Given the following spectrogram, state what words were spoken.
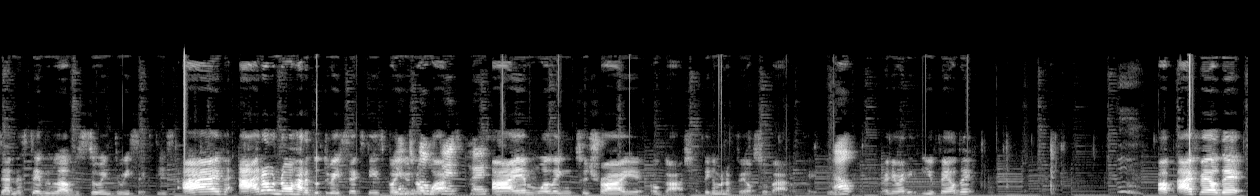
Denis Daily loves doing 360s. I've, I don't know how to do 360s, but you know what? I am willing to try it. Oh gosh, I think I'm gonna fail so bad. Okay. Oh, Ready, ready? You failed it? Up, I failed it.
